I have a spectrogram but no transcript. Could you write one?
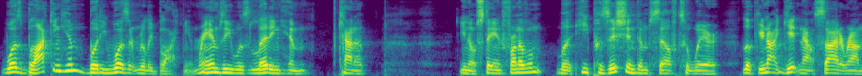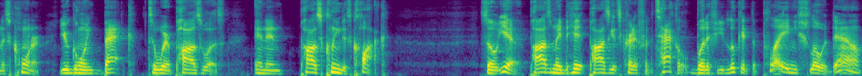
was blocking him, but he wasn't really blocking him. Ramsey was letting him kind of, you know, stay in front of him, but he positioned himself to where, look, you're not getting outside around this corner. You're going back to where Paz was, and then Paz cleaned his clock. So yeah, Paz made the hit. Paz gets credit for the tackle. But if you look at the play and you slow it down,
